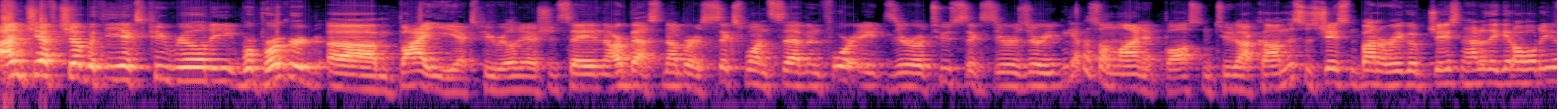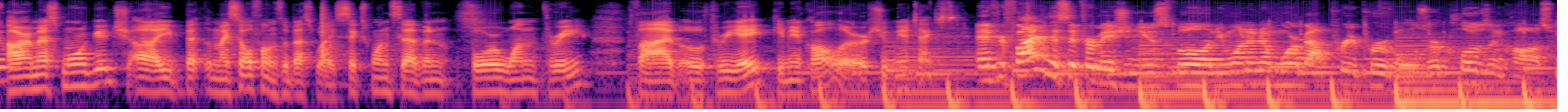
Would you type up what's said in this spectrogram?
I'm Jeff Chubb with eXp Realty. We're brokered um, by eXp Realty, I should say, and our best number is 617-480-2600. You can get us online at boston2.com. This is Jason Bonarigo. Jason, how do they get a hold of you? RMS Mortgage, uh, you bet, my cell phone's the best way, 617-413-5038. Give me a call or shoot me a text. And if you're finding this information useful and you want to know more about pre-approvals or closing costs,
